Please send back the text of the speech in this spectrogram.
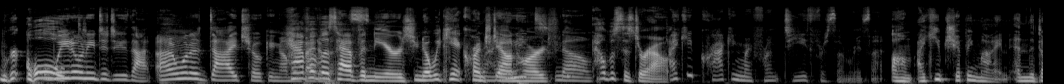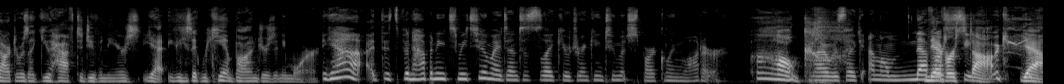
We're old. We don't need to do that. I don't want to die choking on my Half of us have veneers. You know, we can't crunch down hard. No. Help a sister out. I keep cracking my front teeth for some reason. um, I keep chipping mine, and the doctor was like, "You have to do veneers." Yeah, he's like, "We can't bond yours anymore." Yeah, it- it's been happening to me too. My dentist was like, "You're drinking too much sparkling water," Oh and I was like, "And I'll never never stop. again." Yeah,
